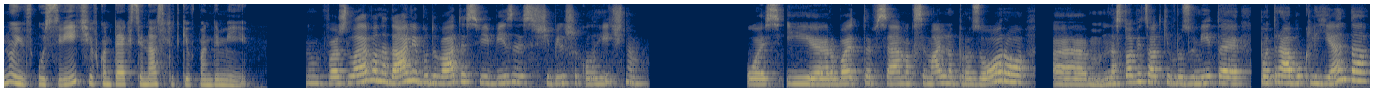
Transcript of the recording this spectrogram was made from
ну і у світі в контексті наслідків пандемії? Ну, важливо надалі будувати свій бізнес ще більш екологічним. Ось, і робити все максимально прозоро, е, на 100% розуміти потребу клієнта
